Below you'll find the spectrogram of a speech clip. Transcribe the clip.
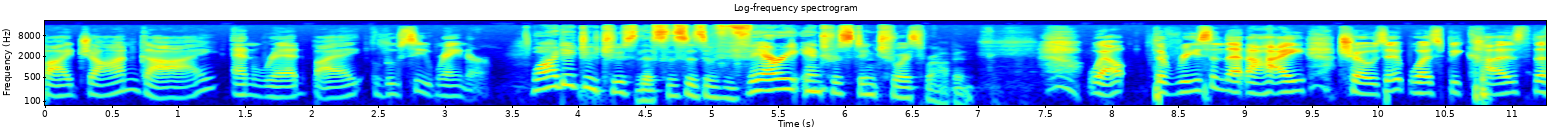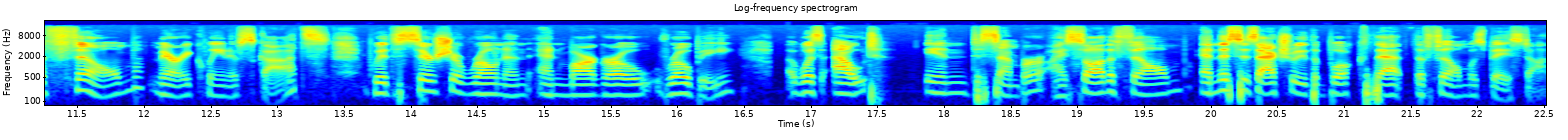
by John Guy and read by Lucy Rayner. Why did you choose this? This is a very interesting choice, Robin. Well, the reason that I chose it was because the film Mary Queen of Scots with Saoirse Ronan and Margot Robbie uh, was out in December. I saw the film, and this is actually the book that the film was based on.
